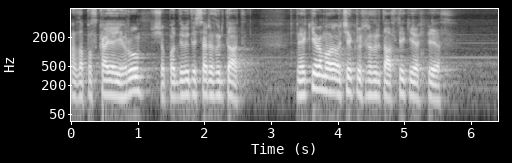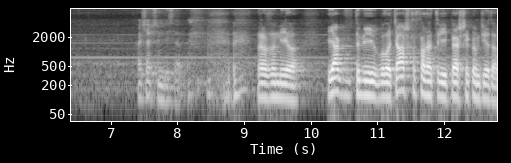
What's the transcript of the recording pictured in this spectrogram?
запускає ігру, щоб подивитися результат. На який Рома очікуєш результат? Скільки FPS? Хоча б 70. Зрозуміло. Як тобі було тяжко складати твій перший комп'ютер?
